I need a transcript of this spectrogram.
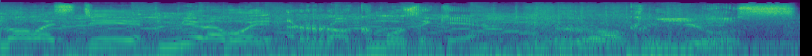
Новости мировой рок-музыки. Рок-Ньюс.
